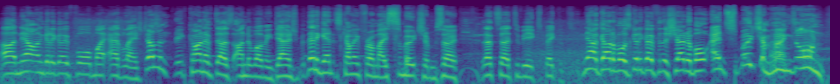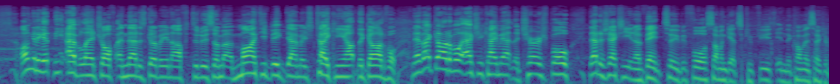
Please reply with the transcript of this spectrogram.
Uh, now I'm going to go for my Avalanche. Doesn't, it kind of does underwhelming damage, but then again, it's coming from a Smoochum, so that's uh, to be expected. Now Gardevoir is going to go for the Shadow Ball, and Smoochum hangs on! I'm going to get the Avalanche off, and that is going to be enough to do some mighty big damage, taking out the Gardevoir. Now, that Gardevoir actually came out in the Cherish Ball. That is actually an event, too, before someone gets confused in the comment section.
